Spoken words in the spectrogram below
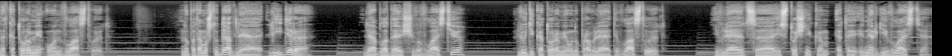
над которыми он властвует. Но потому что да, для лидера для обладающего властью, люди, которыми он управляет и властвует, являются источником этой энергии власти.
